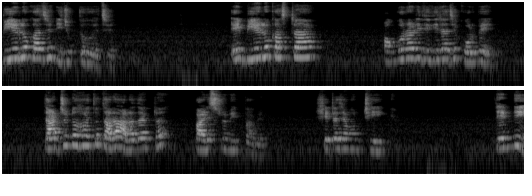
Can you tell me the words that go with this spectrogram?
বিএলও কাজে নিযুক্ত হয়েছেন। এই বিএলও কাজটা অঙ্গনওয়াড়ি দিদিরা যে করবেন, তার জন্য হয়তো তারা আলাদা একটা পারিশ্রমিক পাবেন। সেটা যেমন ঠিক, তেমনি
